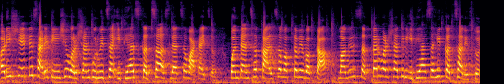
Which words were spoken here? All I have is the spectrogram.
अडीचशे ते साडेतीनशे वर्षांपूर्वीचा इतिहास कच्चा असल्याचं वाटायचं पण त्यांचं कालचं वक्तव्य बघता मागील सत्तर वर्षातील इतिहासही कच्चा दिसतोय.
